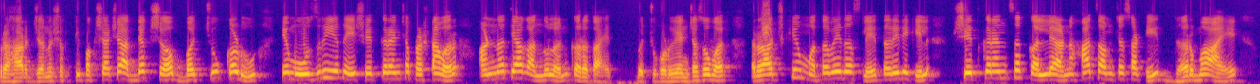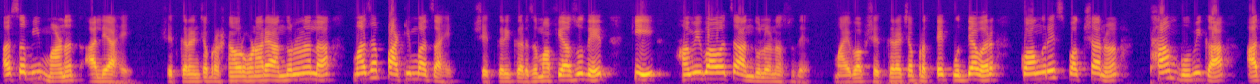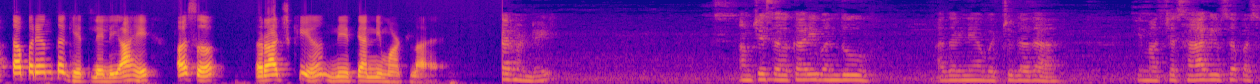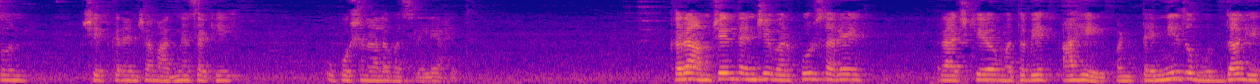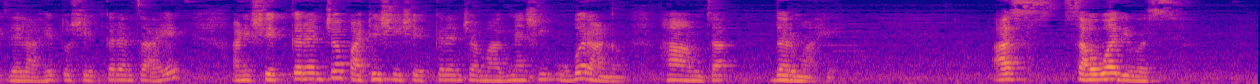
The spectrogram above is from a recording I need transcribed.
प्रहार जनशक्ती पक्षाचे अध्यक्ष बच्चू कडू हे मोजरी येथे शेतकऱ्यांच्या प्रश्नावर अन्नत्याग आंदोलन करत आहेत. बच्चू कडू यांच्यासोबत राजकीय मतभेद असले तरी देखील शेतकऱ्यांचं कल्याण हाच आमच्यासाठी धर्म आहे असं मी मानत आले आहे. शेतकऱ्यांच्या प्रश्नावर होणाऱ्या आंदोलनाला माझा पाठिंबाच आहे. शेतकरी कर्जमाफी असू देत की हमीभावाचं आंदोलन असू देत. मायबाप शेतकऱ्याच्या प्रत्येक मुद्द्यावर काँग्रेस पक्षानं ठाम भूमिका आतापर्यंत घेतलेली आहे असं राजकीय नेत्यांनी म्हटलं आहे. नमस्कार मंडळी आमचे सहकारी बंधू आदरणीय बच्चूदादा हे मागच्या सहा दिवसापासून शेतकऱ्यांच्या मागण्यासाठी उपोषणाला बसलेले आहेत. खरं आमचे त्यांचे भरपूर सारे राजकीय मतभेद आहे पण त्यांनी जो मुद्दा घेतलेला आहे तो शेतकऱ्यांचा आहे आणि शेतकऱ्यांच्या पाठीशी शेतकऱ्यांच्या मागण्याशी उभं राहणं हा आमचा धर्म आहे. आज सहावा दिवस.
